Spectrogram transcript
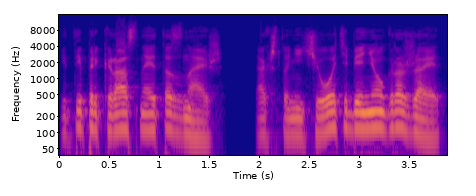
и ты прекрасно это знаешь, так что ничего тебе не угрожает.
